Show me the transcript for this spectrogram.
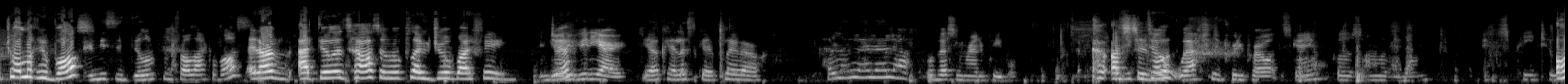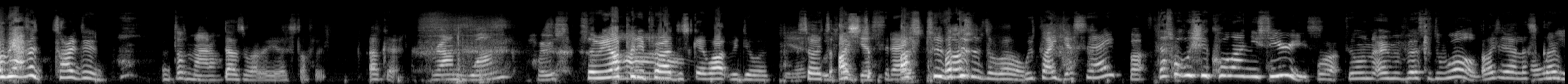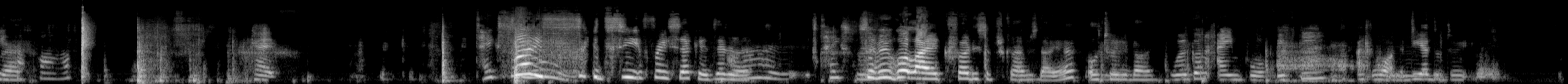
from Troll Like a Boss. And this is Dylan from Troll Like a Boss. And I'm at Dylan's house and we're playing Draw My Thing. Enjoy yeah? the video. Yeah, okay, let's go. Play now. La, la, la. We're versing random people. As you can tell, what- we're actually pretty pro at this game because I'm level 1. XP 2. Oh, we haven't signed in. Doesn't matter. Doesn't matter, yeah, stuff it. Okay. Round 1, host. So we are pretty pro at Ah. this game, aren't we, Dylan? Yeah, So it's us, yesterday. us two But versus the world. We played yesterday, but that's what we should call our new series. What? Dylan Omar versus the world. Oh, yeah, let's Oh, go, yeah. bro. Okay. It takes 30 freaking see three seconds, anyway. It takes So we've got like 30 subscribers now, yeah? Or 29. We're gonna aim for 50. At what? At the end of the week.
